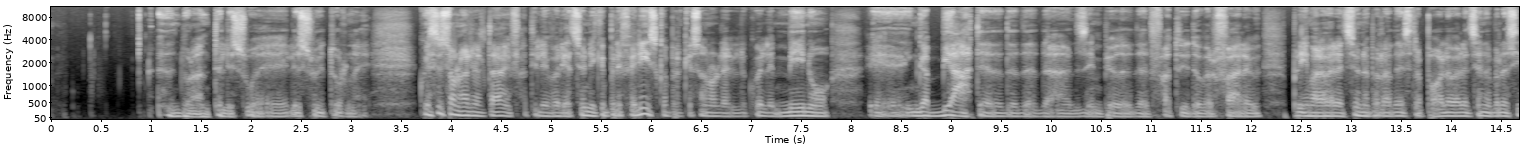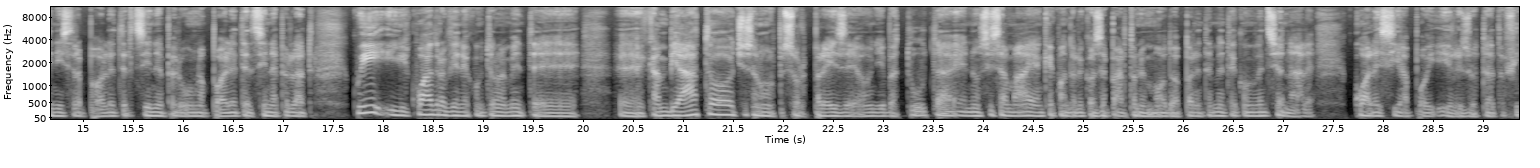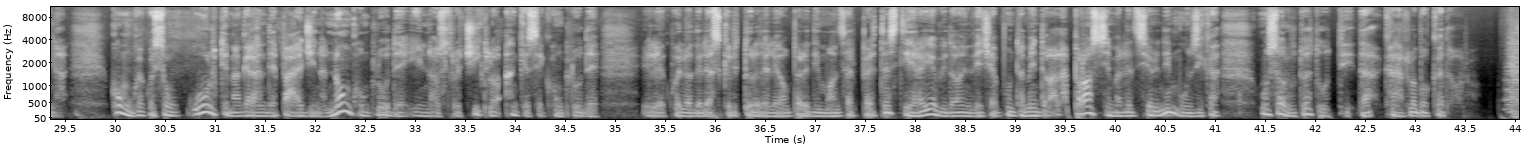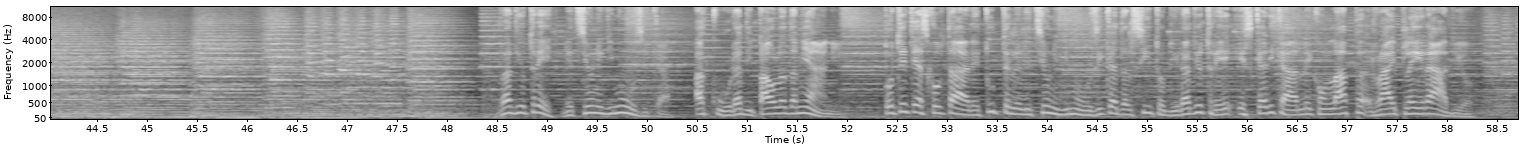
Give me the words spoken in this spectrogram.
durante le sue, le sue tournée. Queste sono in realtà infatti le variazioni che preferisco perché sono le, quelle meno eh, ingabbiate da, da, da, ad esempio del fatto di dover fare prima la variazione per la destra, poi la variazione per la sinistra, poi le terzine per uno, poi le terzine per l'altro. Qui il quadro viene continuamente eh, cambiato, ci sono sorprese a ogni battuta e non si sa mai anche quando le cose partono in modo apparentemente convenzionale quale sia poi il risultato finale. Comunque questo è un ultima grande pagina non conclude il nostro ciclo, anche se conclude il, quello della scrittura delle opere di Mozart per tastiera. Io vi do invece appuntamento alla prossima lezione di musica. Un saluto a tutti da Carlo Boccadoro. Radio 3, lezioni di musica, a cura di Paola Damiani. Potete ascoltare tutte le lezioni di musica dal sito di Radio 3 e scaricarle con l'app RaiPlay Radio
